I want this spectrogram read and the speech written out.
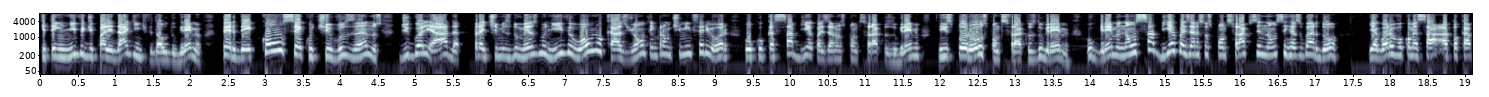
que têm o nível de qualidade individual do Grêmio, perder consecutivos anos de goleada para times do mesmo nível, ou no caso de ontem, para um time inferior. O Cuca sabia quais eram os pontos fracos do Grêmio e explorou os pontos fracos do Grêmio. O Grêmio não sabia quais eram seus pontos fracos e não se resguardou. E agora eu vou começar a tocar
